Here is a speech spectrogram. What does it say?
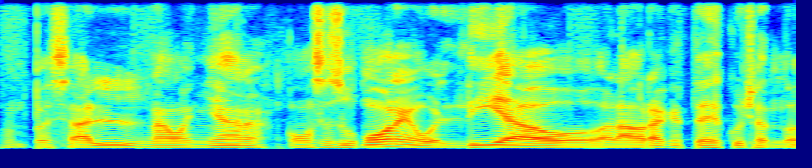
A empezar la mañana, como se supone, o el día, o a la hora que estés escuchando.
